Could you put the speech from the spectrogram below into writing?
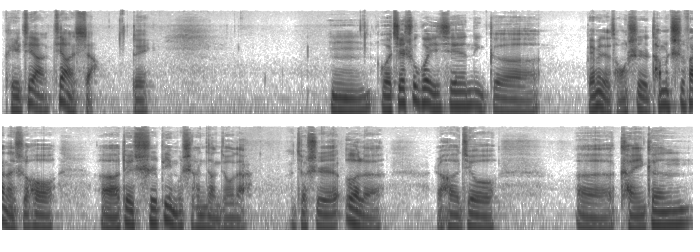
可以这样这样想，对，嗯，我接触过一些那个。北美的同事，他们吃饭的时候，呃，对吃并不是很讲究的，就是饿了，然后就，呃，啃一根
